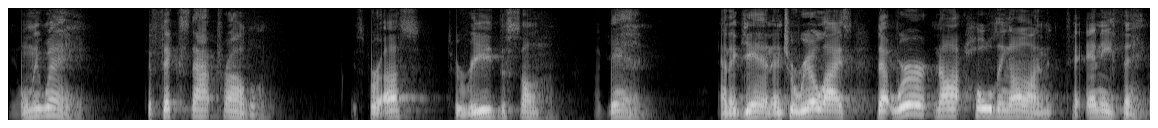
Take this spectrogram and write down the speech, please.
The only way to fix that problem is for us to read the psalm again and again and to realize that we're not holding on to anything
